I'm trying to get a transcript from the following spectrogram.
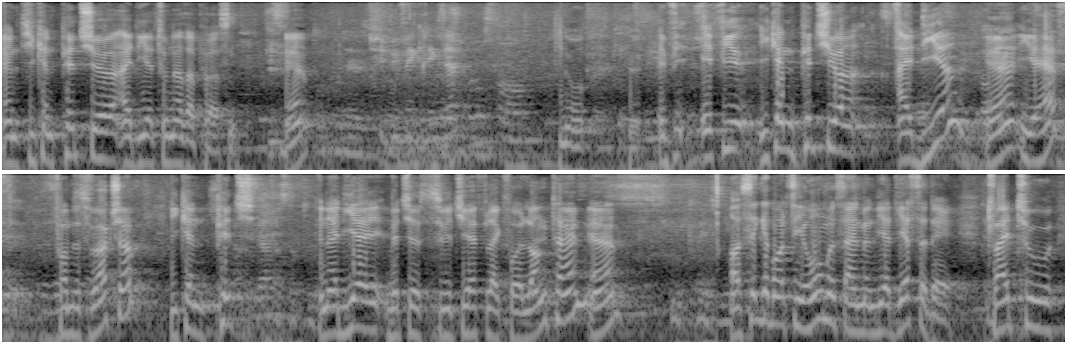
and you can pitch your idea to another person. Yeah? Should we make an example? No. If you, if you you can pitch your idea, yeah, you have from this workshop, you can pitch an idea which is which you have like for a long time, yeah. Or think about the home assignment we had yesterday. Try to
